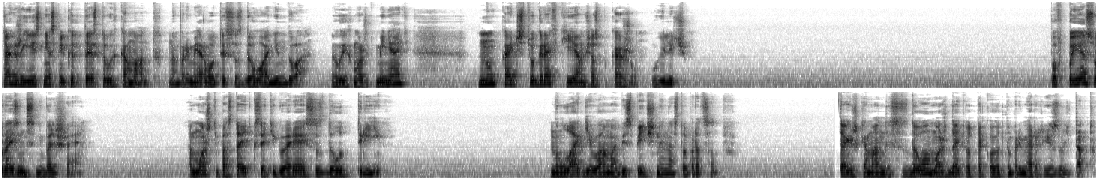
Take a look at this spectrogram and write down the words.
Также есть несколько тестовых команд. Например, вот SSDO 1.2. Вы их можете менять. Ну, качество графики я вам сейчас покажу. Увеличу. По FPS разница небольшая. А можете поставить, кстати говоря, SSDO 3. Но лаги вам обеспечены на 100%. Также команда SSDO может дать вот такой вот, например, результат.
